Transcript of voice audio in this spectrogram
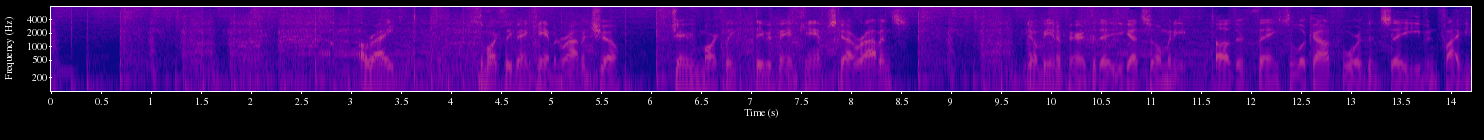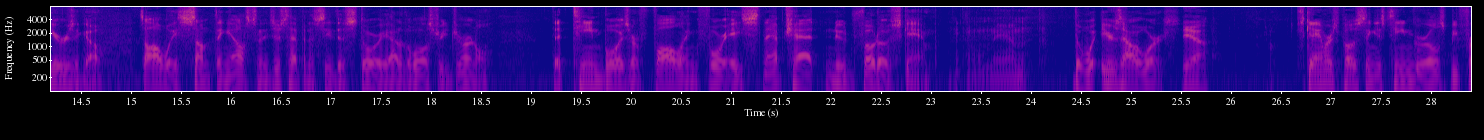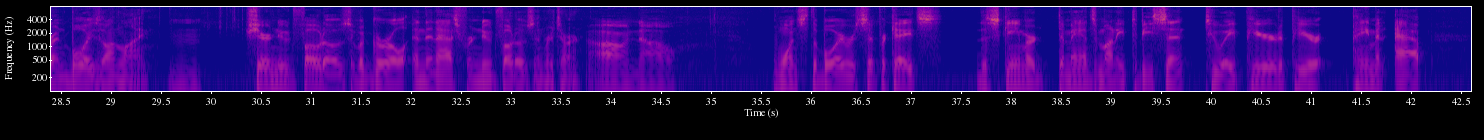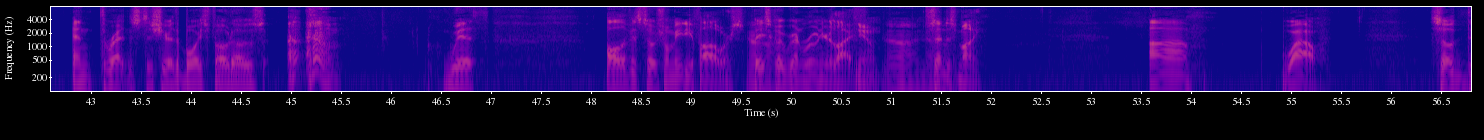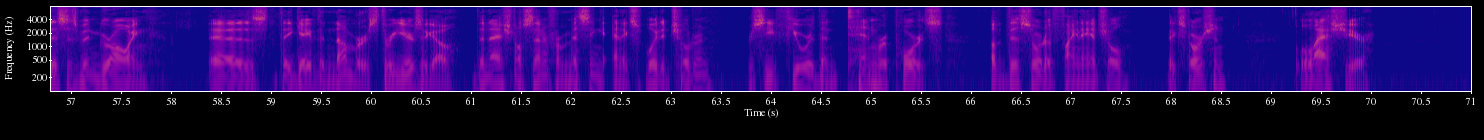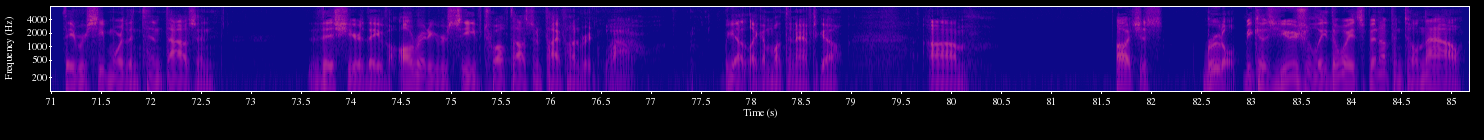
All right. The Markley Van Camp and Robbins Show. Jamie Markley, David Van Camp, Scott Robbins. You know, being a parent today, you got so many other things to look out for than, say, even five years ago. It's always something else. And I just happened to see this story out of the Wall Street Journal that teen boys are falling for a Snapchat nude photo scam. Oh, man. The, here's how it works. Yeah. Scammers posting as teen girls befriend boys online. Mm. Share nude photos of a girl and then ask for nude photos in return. Oh, no. Once the boy reciprocates, the schemer demands money to be sent to a peer to peer payment app and threatens to share the boy's photos with all of his social media followers. Uh-huh. Basically, we're going to ruin your life. Yeah. Oh, no. Send us money. Uh, wow. So this has been growing as they gave the numbers. Three years ago, the National Center for Missing and Exploited Children received fewer than 10 reports of this sort of financial extortion. Last year, they received more than 10,000. This year, they've already received 12,500. Wow. We got like a month and a half to go. Um, oh, it's just brutal because usually the way it's been up until now,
